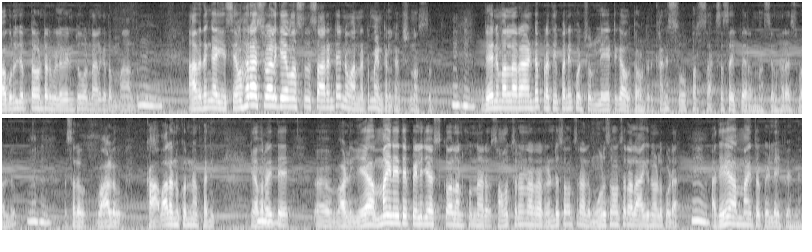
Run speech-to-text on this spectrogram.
కబుర్లు చెప్తా ఉంటారు వీళ్ళు వింటూ ఉండాలి కదమ్మా అందుకు. ఆ విధంగా ఈ సింహరాశి వాళ్ళకి ఏమొస్తుంది సార్ అంటే నువ్వు అన్నట్టు మెంటల్ టెన్షన్ వస్తుంది. దేని వల్ల రా అంటే ప్రతి పని కొంచెం లేట్గా అవుతూ ఉంటుంది. కానీ సూపర్ సక్సెస్ అయిపోయారమ్మా సింహరాశి వాళ్ళు. అసలు వాళ్ళు కావాలనుకున్న పని ఎవరైతే వాళ్ళు ఏ అమ్మాయినైతే పెళ్ళి చేసుకోవాలనుకున్నారో సంవత్సరంన్నర రెండు సంవత్సరాలు మూడు సంవత్సరాలు ఆగిన వాళ్ళు కూడా అదే అమ్మాయితో పెళ్ళి అయిపోయింది.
